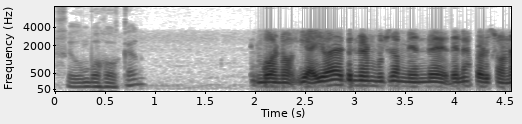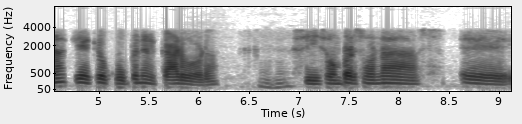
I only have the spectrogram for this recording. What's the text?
según vos, Oscar? Bueno, y ahí va a depender mucho también de, de las personas que, que ocupen el cargo, ¿verdad? Si son personas eh,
